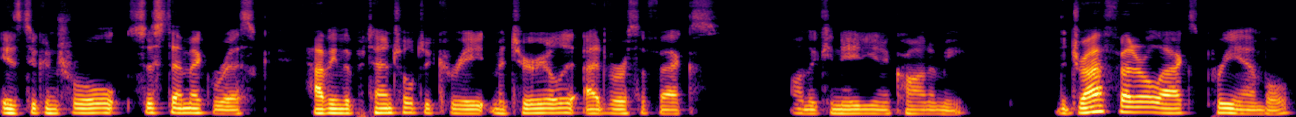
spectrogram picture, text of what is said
is to control systemic risk having the potential to create material adverse effects on the Canadian economy. The Draft Federal Act's preamble,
